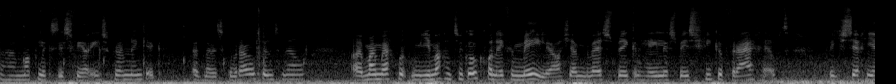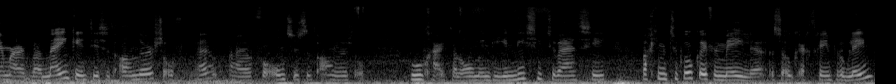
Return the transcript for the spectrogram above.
Uh, makkelijkst is via Instagram, denk ik. mariskebrouwer.nl uh, Maar je mag, natuurlijk ook gewoon even mailen. Als jij bij wijze van spreken een hele specifieke vraag hebt. Of dat je zegt, ja, maar bij mijn kind is het anders. Of voor ons is het anders. Of hoe ga ik dan om in die en die situatie? Mag je natuurlijk ook even mailen. Dat is ook echt geen probleem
